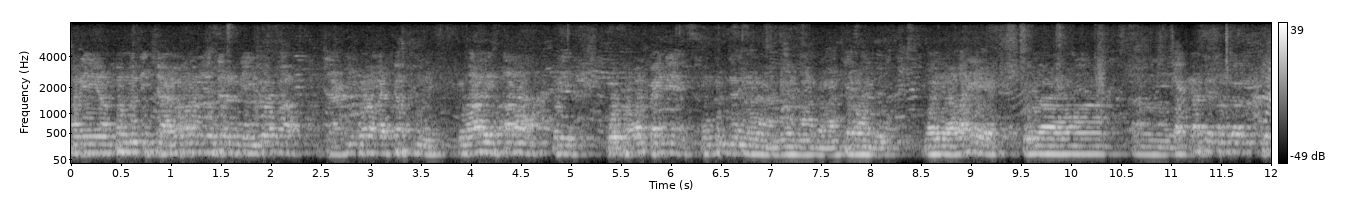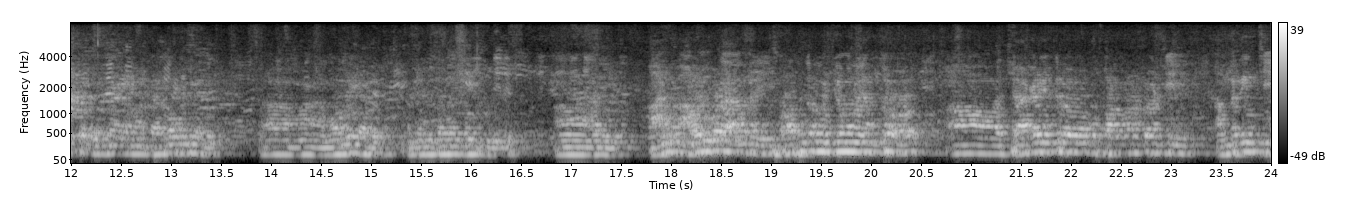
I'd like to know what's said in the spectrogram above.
మరి ఎంతో మంది త్యాగవరం చేశారండి ఇది ఒక త్యాగం కూడా లెక్కేస్తుంది ఇవాళ ఈ స్థలం మరి కోటి పైనే ఉంటుందని నాకు ఆశ్చర్యం ఉంది. మరి అలాగే చక్కా సీతం గారు చెప్పారు మా మురళి గారు అంటే నిజంగా ఆయన ఆవిడ కూడా మరి స్వాతంత్ర ఉద్యమం ఎంతో ఆ, త్యాగరీతిలో పాల్గొన్నటువంటి అందరించి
